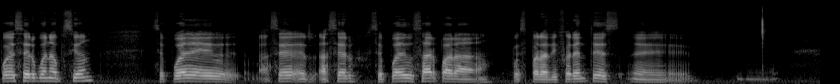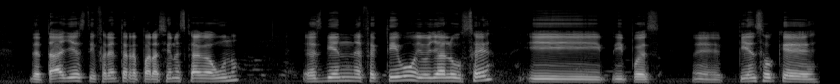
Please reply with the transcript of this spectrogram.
puede ser buena opción. Se puede hacer, hacer se puede usar para, pues para diferentes eh, detalles, diferentes reparaciones que haga uno. Es bien efectivo, yo ya lo usé y, y pues eh, pienso que,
